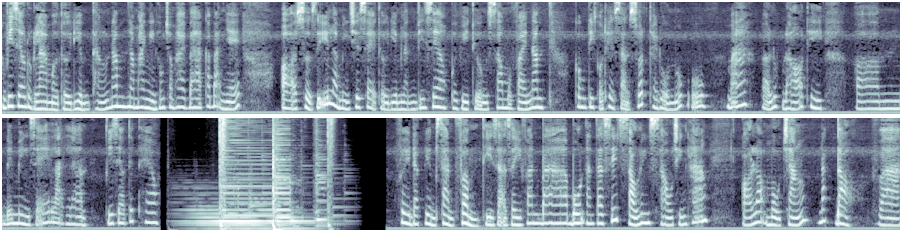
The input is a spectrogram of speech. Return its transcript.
Video được làm ở thời điểm tháng 5 năm 2023 các bạn nhé. Ở sở dĩ là mình chia sẻ thời điểm làm video, bởi vì thường sau một vài năm, công ty có thể sản xuất thay đổi mẫu mã và lúc đó thì uh, bên mình sẽ lại làm video tiếp theo Về đặc điểm sản phẩm thì dạ dày Van Ba Bon Antacid 606 chính hãng có lọ màu trắng, nắp đỏ và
